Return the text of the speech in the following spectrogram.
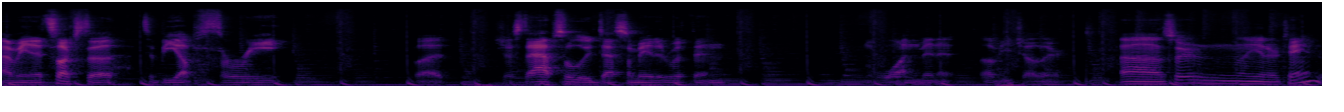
I mean, it sucks to, to be up three, but just absolutely decimated within one minute of each other. Uh, certainly entertained.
